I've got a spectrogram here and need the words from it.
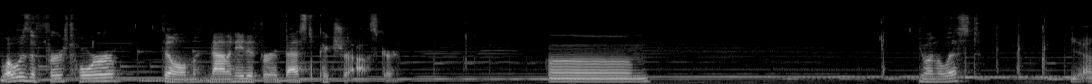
What was the first horror film nominated for a Best Picture Oscar? Um. You want a list? Yeah.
